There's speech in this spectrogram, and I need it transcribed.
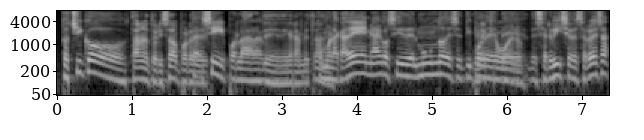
Estos chicos, Están autorizados por de, sí, por la, de, de Gran Bretaña. como la academia, algo así del mundo, de ese tipo de, bueno. de servicio de cerveza.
